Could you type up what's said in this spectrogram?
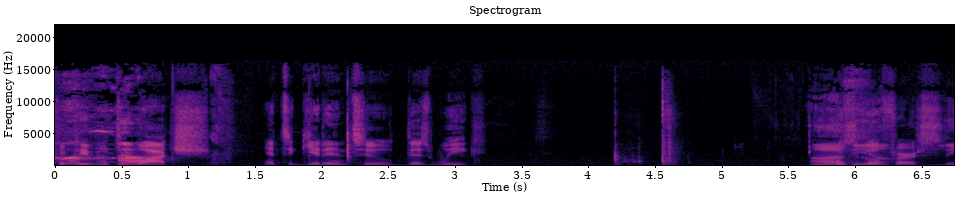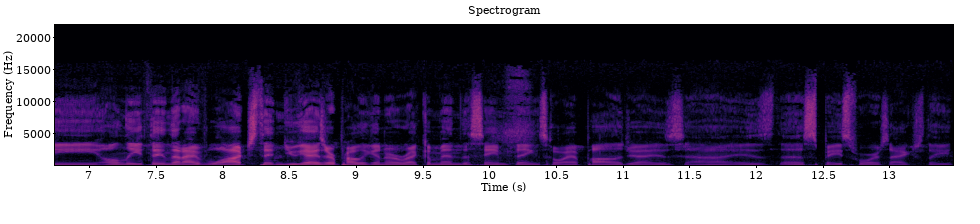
for people to watch and to get into this week? Who Uh, wants to the, go o- first? the only thing that I've watched, and you guys are probably going to recommend the same thing, so I apologize, uh, is the Space Force. I actually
